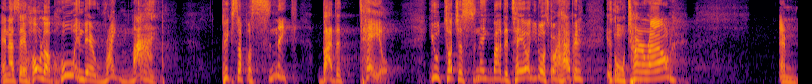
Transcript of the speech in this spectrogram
And I say, hold up, who in their right mind picks up a snake by the tail? You touch a snake by the tail, you know what's gonna happen? It's gonna turn around and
